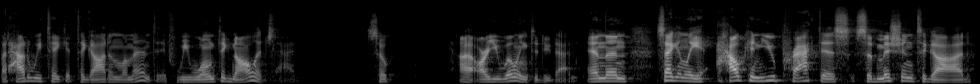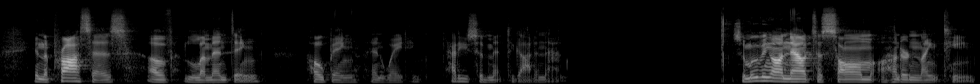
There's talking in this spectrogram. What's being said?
But how do we take it to God and lament if we won't acknowledge that? So, uh, are you willing to do that? And then, secondly, how can you practice submission to God in the process of lamenting, hoping, and waiting? How do you submit to God in that? So, moving on now to Psalm 119.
